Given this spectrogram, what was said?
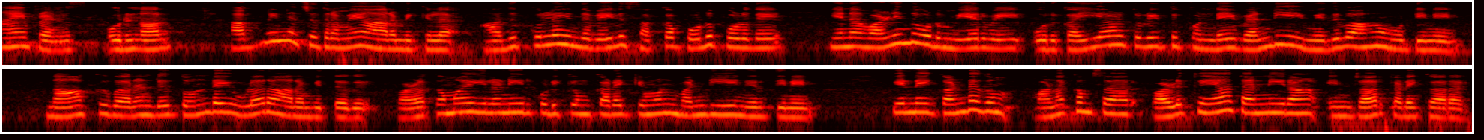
ஹாய் ஃப்ரெண்ட்ஸ் ஒரு நாள் அக்னி நட்சத்திரமே ஆரம்பிக்கல. அதுக்குள்ளே இந்த வெயில் சக்க போடு போடுதே என வழிந்து ஓடும் வியர்வை ஒரு கையால் துடைத்து கொண்டே வண்டியை மெதுவாக ஓட்டினேன். நாக்கு வறண்டு தொண்டை உலர ஆரம்பித்தது. வழக்கமாய் இளநீர் குடிக்கும் கடைக்கு முன் வண்டியை நிறுத்தினேன். என்னை கண்டதும் வணக்கம் சார் வழுக்கையா தண்ணீரா? என்றார் கடைக்காரர்.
